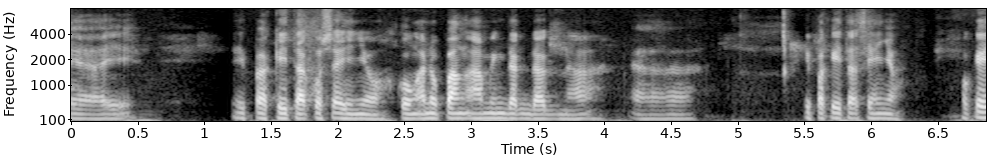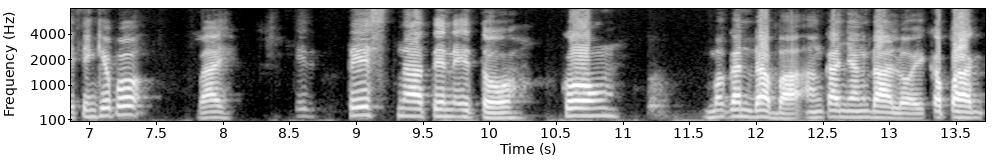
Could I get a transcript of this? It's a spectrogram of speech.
eh, ipakita ko sa inyo kung ano pang aming dagdag na ah, ipakita sa inyo. Okay, thank you po. Bye. I-test natin ito kung maganda ba ang kanyang daloy kapag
